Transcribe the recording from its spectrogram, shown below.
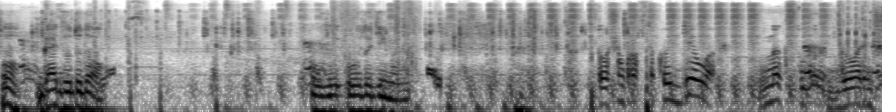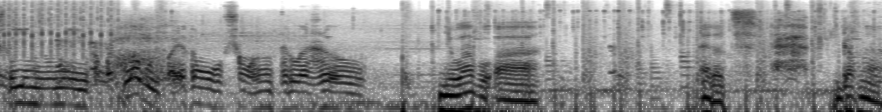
О, гайд Вудудо. У, у Вуду Димона. В общем, просто такое дело. Накс тут говорит, что я не умею копать лаву, и поэтому, в общем, он предложил Не лаву, а этот говно.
